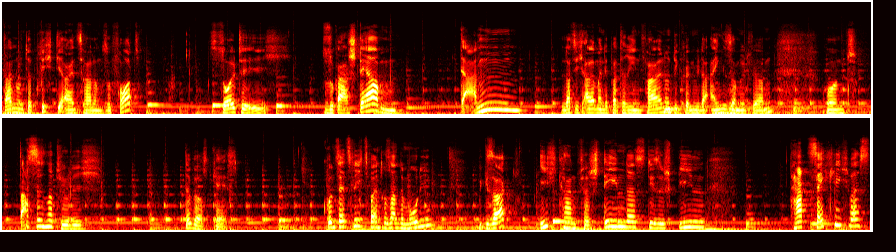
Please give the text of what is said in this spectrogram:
dann unterbricht die Einzahlung sofort. Sollte ich sogar sterben, dann lasse ich alle meine Batterien fallen und die können wieder eingesammelt werden. Und das ist natürlich der Worst Case. Grundsätzlich zwei interessante Modi. Wie gesagt, ich kann verstehen, dass dieses Spiel tatsächlich, was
